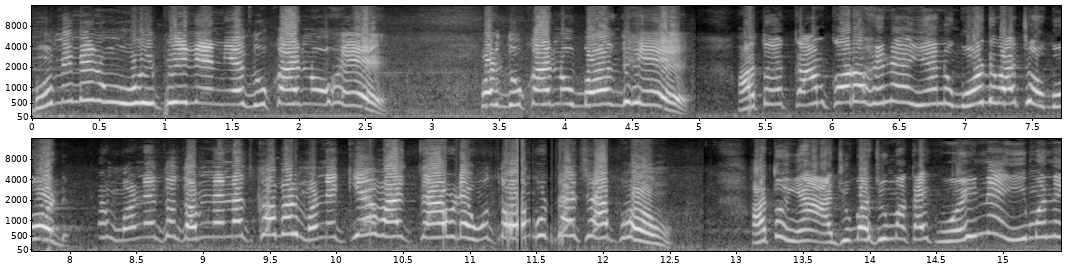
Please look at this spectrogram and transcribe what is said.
ભૂમિબેન હું ઊભી ને દુકાનો હે. પણ દુકાનો બંધ હે હા તો એક કામ કરો હે ને અહીંયાનું બોર્ડ વાંચો બોર્ડ. પણ મને તો તમને નથી ખબર મને કે વાંચતા આવડે? હું તો અંગૂઠા છાપ. હા તો અહીંયા આજુબાજુમાં કંઈક હોય ને ઈ મને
